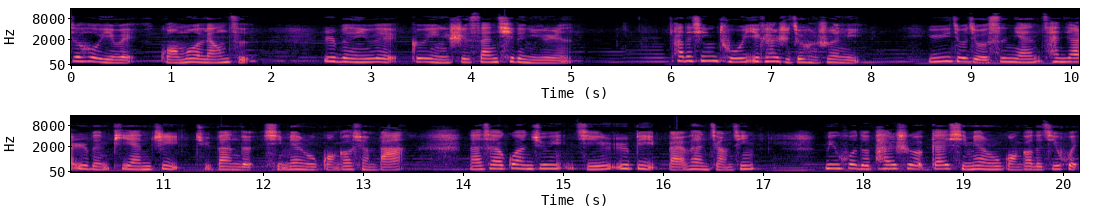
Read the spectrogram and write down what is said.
最后一位广末凉子，日本一位歌影视三栖的女人。她的星途一开始就很顺利，于1994年参加日本 PMG 举办的洗面乳广告选拔，拿下冠军及日币百万奖金，并获得拍摄该洗面乳广告的机会，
